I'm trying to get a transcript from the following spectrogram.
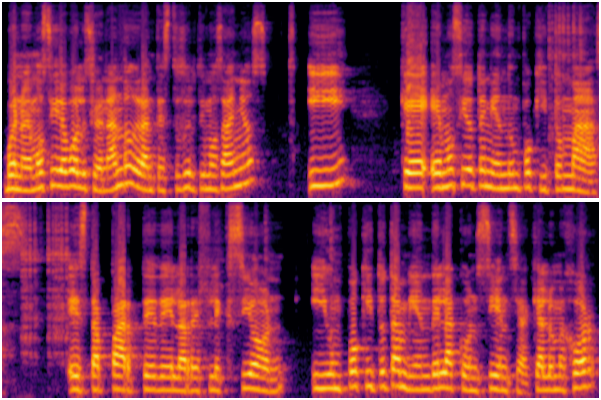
bueno, hemos ido evolucionando durante estos últimos años y que hemos ido teniendo un poquito más esta parte de la reflexión y un poquito también de la conciencia, que a lo mejor,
